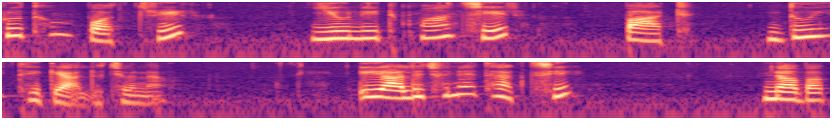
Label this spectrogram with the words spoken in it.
প্রথম পত্রের ইউনিট পাঁচের পাঠ দুই থেকে আলোচনা। এই আলোচনায় থাকছে নবাব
